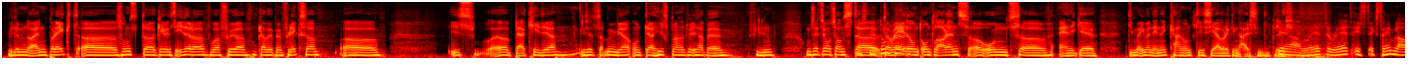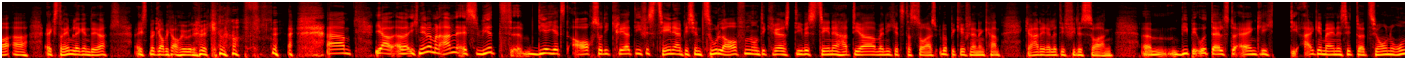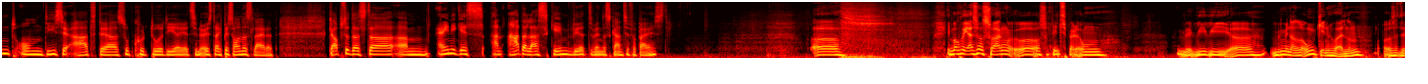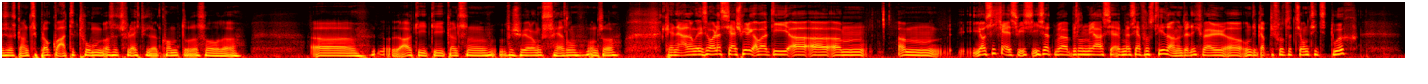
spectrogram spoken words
mit einem neuen Projekt. Äh, sonst der Clemens Ederer war früher, glaube ich, beim Flexer, äh, ist äh, bei Arcadia, ist jetzt bei mir und der hilft mir natürlich auch bei vielen Umsetzungen. Sonst äh, der Red und, und Lawrence äh, und äh, einige die man immer nennen kann und die sehr original sind natürlich. Genau, Red, Red ist extrem, äh, extrem legendär. Ist mir, glaube ich, auch über den Weg gelaufen. ähm, ja, äh, ich nehme mal an, es wird äh, dir jetzt auch so die kreative Szene ein bisschen zulaufen und die kreative Szene hat ja, wenn ich jetzt das so als Überbegriff nennen kann, gerade relativ viele Sorgen. Ähm, wie beurteilst du eigentlich die allgemeine Situation rund um diese Art der Subkultur, die ja jetzt in Österreich besonders leidet. Glaubst du, dass da ähm, einiges an Aderlass geben wird, wenn das Ganze vorbei ist? Äh, ich mache mir eher so Sorgen, also prinzipiell um wie, wie, äh, wie miteinander umgehen halt. Ne? Also dieses ganze Blockwartetum, was jetzt vielleicht wieder kommt oder so, oder äh, auch die, die ganzen Verschwörungshäsel und so. Keine Ahnung, ist alles sehr schwierig, aber die, äh, äh, ähm, ähm, ja sicher, es, es ist halt ein bisschen mehr sehr, mehr sehr frustriert an natürlich, weil, äh, und ich glaube, die Frustration zieht durch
